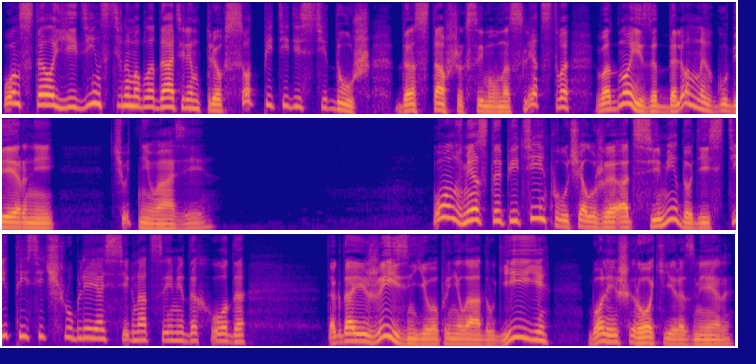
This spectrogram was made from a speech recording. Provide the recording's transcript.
он стал единственным обладателем 350 душ, доставшихся ему в наследство в одной из отдаленных губерний, чуть не в Азии. Он вместо пяти получал уже от семи до десяти тысяч рублей ассигнациями дохода. Тогда и жизнь его приняла другие, более широкие размеры.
